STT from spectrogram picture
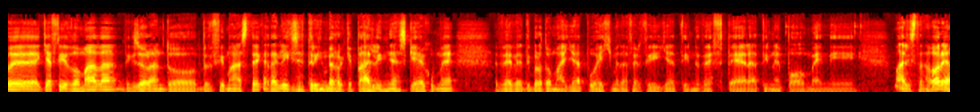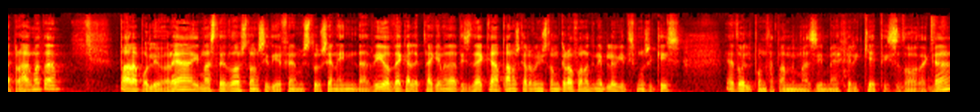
ε, και αυτή η εβδομάδα, δεν ξέρω αν το θυμάστε, καταλήγει σε τρίμερο και πάλι, μιας και έχουμε βέβαια την Πρωτομαγιά που έχει μεταφερθεί για την Δευτέρα την επόμενη. Μάλιστα, ωραία πράγματα. Πάρα πολύ ωραία. Είμαστε εδώ στον CDFM στους 92, 10 λεπτά και μετά τις 10. Πάνω σκαρβίνει στο μικρόφωνο την επιλογή της μουσικής. Εδώ λοιπόν θα πάμε μαζί μέχρι και τις 12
